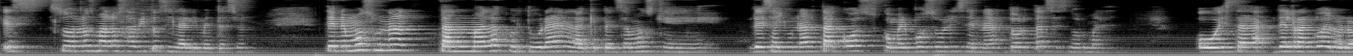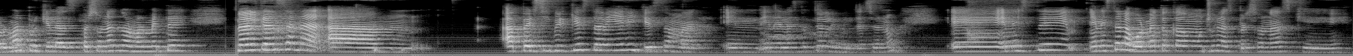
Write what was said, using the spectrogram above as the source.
es, son los malos hábitos y la alimentación. Tenemos una tan mala cultura en la que pensamos que desayunar tacos, comer pozole y cenar tortas es normal. O está del rango de lo normal, porque las personas normalmente no alcanzan a, a, percibir qué está bien y qué está mal en, en el aspecto de la alimentación, ¿no? Eh, en, este, en esta labor me ha tocado mucho las personas que,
